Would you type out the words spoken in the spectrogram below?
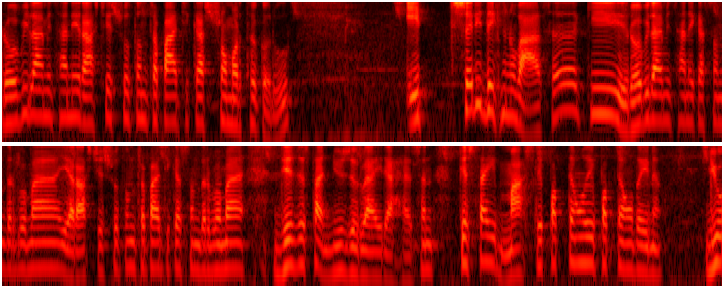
रवि लामिछाने राष्ट्रिय स्वतन्त्र पार्टीका समर्थकहरू यसरी देखिनु भएको छ कि रवि लामिछानेका सन्दर्भमा या राष्ट्रिय स्वतन्त्र पार्टीका सन्दर्भमा जे जस्ता न्युजहरू आइरहेका छन् त्यसलाई मासले पत्याउँदै पत्याउँदैन। यो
